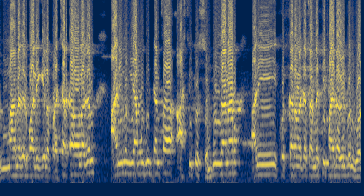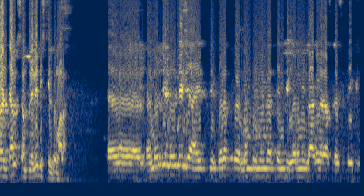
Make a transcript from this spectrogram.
महानगरपालिकेला प्रचार करावा लागेल. आणि मग यामधून त्यांचा अस्तित्व संपून जाणार. आणि खोतकरांना त्याचा नक्की फायदा होईल पण गोरंट्याल संपलेले दिसतील तुम्हाला. धनंजय मुंडे जे आहेत ते परत मंत्रिमंडळात त्यांची वर्णी लागणार असल्याचं देखील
